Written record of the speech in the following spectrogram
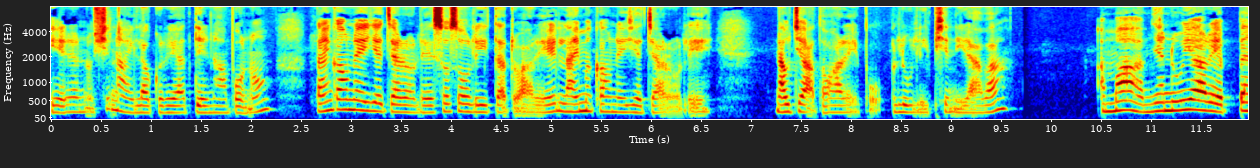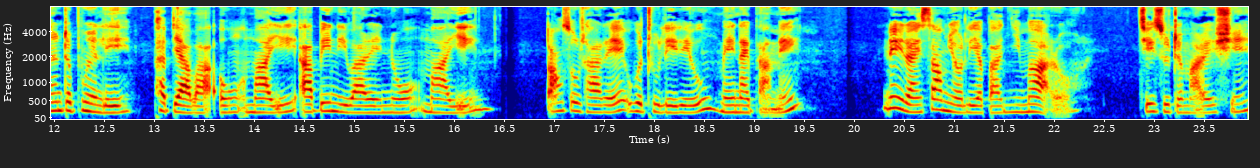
ကယ်တော့၈နာရီလောက်ကလေးကတင်တာပေါ့နော်လိုင်းကောင်းတဲ့ရက်ကြတော့လေစောစောလေးတတ်သွားတယ်လိုင်းမကောင်းတဲ့ရက်ကြတော့လေနောက်ကျသွားတယ်ပေါ့အလိုလေးဖြစ်နေတာပါ အမကမျက်နှိုးရတဲ့ပန်းတစ်ပွင့်လေးဖတ်ပြပါအောင်အမကြီးအားပေးနေပါတယ်နော်အမကြီးတောင်းဆိုထားတဲ့ဝတ္ထုလေးတွေကိုမဲနိုင်ပါမယ်နေ့တိုင်းစောင့်မျှော်လျက်ပါညီမတော့ကျေးဇူးတင်ပါတယ်ရှင်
